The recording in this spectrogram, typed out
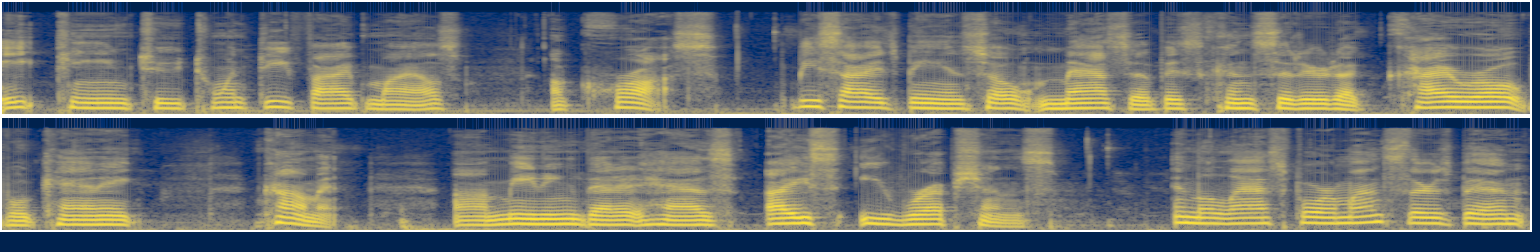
18 to 25 miles across. Besides being so massive, it's considered a cryovolcanic comet, uh, meaning that it has ice eruptions. In the last four months, there's been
